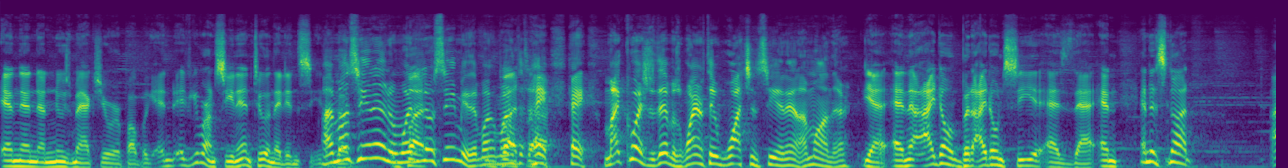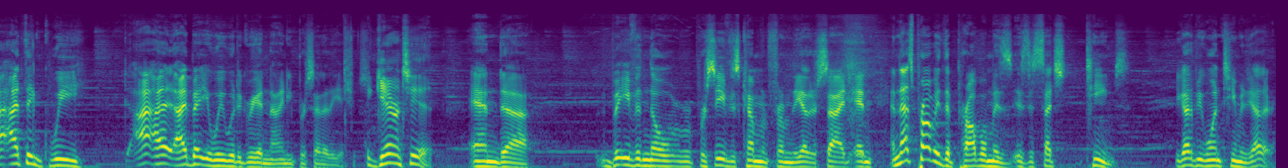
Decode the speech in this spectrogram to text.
and then on Newsmax you were Republican, and if you were on CNN too, and they didn't see. I'm on CNN, and why but- they don't you see me? Why, why but, aren't they- uh, hey, hey, my question to them is why aren't they watching CNN? I'm on there. Yeah, and I don't, but I don't see it as that, and and it's not. I, I think we, I, I- I bet you we would agree on ninety percent of the issues, I guarantee it. and uh, but even though we're perceived as coming from the other side, and and that's probably the problem is is such teams. You got to be one team or the other,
